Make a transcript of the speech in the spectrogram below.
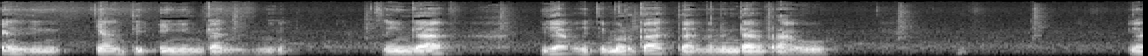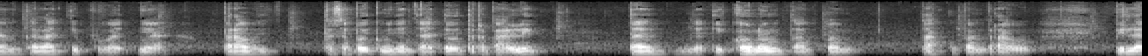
Yang, yang diinginkan sehingga ia menjadi murka dan menendang perahu yang telah dibuatnya. Perahu tersebut kemudian jatuh terbalik dan menjadi gunung takuban, takuban perahu. Bila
